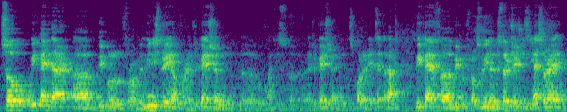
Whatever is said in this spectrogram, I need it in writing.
So we had there uh, people from the Ministry of for Education, uh, what is uh, education, scholarly, etc. We have uh, people from Slovenian Research Agency, SRA,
